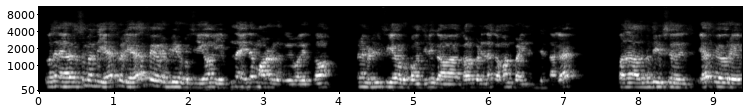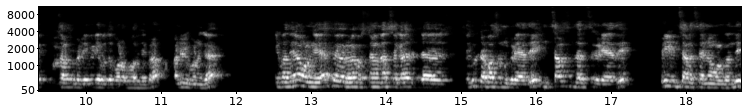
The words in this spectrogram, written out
இப்போ வந்து நிறைய கஸ்டமர் இந்த ஏர்டெல் ஏர் ஃபைபர் எப்படி இருக்கும் செய்யும்? என்ன எந்த மாடல் இருக்கு? இருக்கும். என்ன மெட்டீரியல் ஃப்ரீயாக கொடுப்பாங்க சொல்லி கால் பண்ணி கமெண்ட் பண்ணி இருந்திருந்தாங்க அதை அதை பற்றி ஏர் ஃபைபர் சார்ஜ் பற்றி வீடியோ வந்து போட போகிறது அப்புறம் கண்டினியூ பண்ணுங்க. இப்போ பார்த்தீங்கன்னா உங்களுக்கு ஏர் ஃபைபர் ஃபஸ்ட் டைம் தான் செக்யூர் டெபாசிட் கிடையாது. இன்ஸ்டாலேஷன் சர்வீஸ் கிடையாது. ஃப்ரீ இன்ஸ்டாலேஷன் உங்களுக்கு வந்து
